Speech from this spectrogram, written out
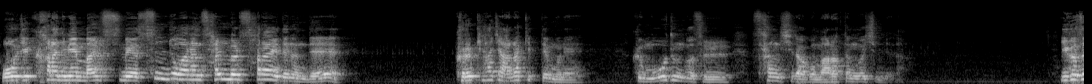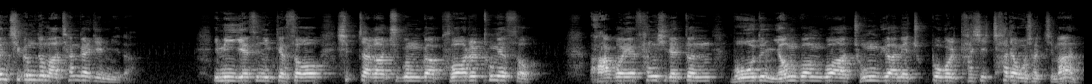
오직 하나님의 말씀에 순종하는 삶을 살아야 되는데 그렇게 하지 않았기 때문에 그 모든 것을 상실하고 말았던 것입니다. 이것은 지금도 마찬가지입니다. 이미 예수님께서 십자가 죽음과 부활을 통해서 과거에 상실했던 모든 영광과 존귀함의 축복을 다시 찾아오셨지만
